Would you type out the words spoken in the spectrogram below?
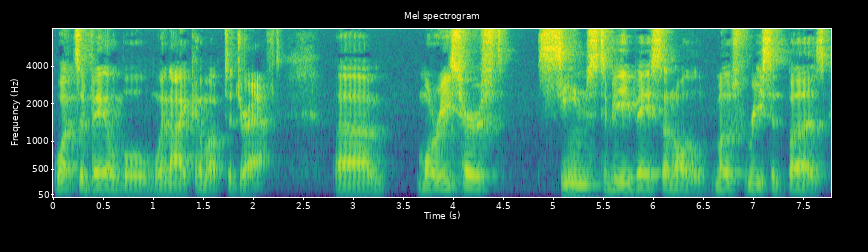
what's available when I come up to draft. Um, Maurice Hurst seems to be, based on all the most recent buzz,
